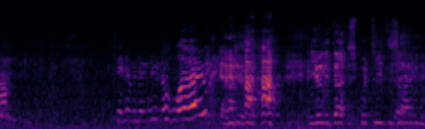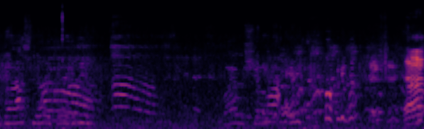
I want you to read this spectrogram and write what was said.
Ja. Vinden we het nu nog leuk? En jullie dachten sportief te zijn met de baas, nou ik krijg het niet. Warme show. Ja,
